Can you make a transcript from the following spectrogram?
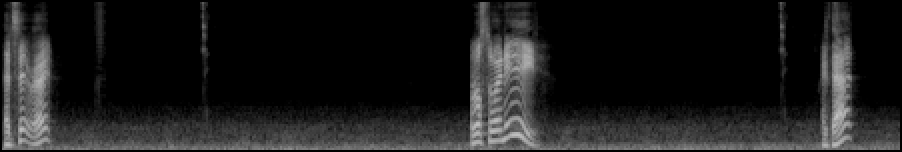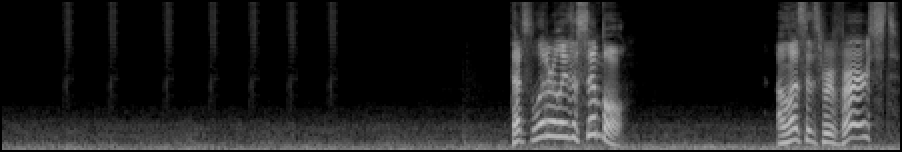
That's it, right? What else do I need? Like that? That's literally the symbol. Unless it's reversed.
